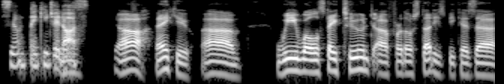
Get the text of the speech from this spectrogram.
soon. Thank you, Jay Dawes. Yeah, oh, thank you. Um, we will stay tuned uh, for those studies because uh,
